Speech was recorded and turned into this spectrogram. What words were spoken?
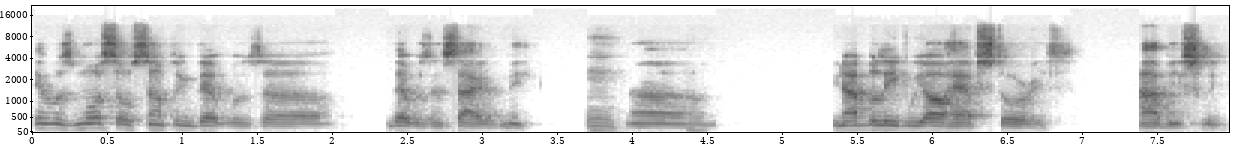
It was more so something that was uh, that was inside of me. Mm. Uh, you know, I believe we all have stories, obviously,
